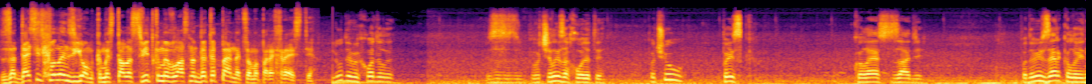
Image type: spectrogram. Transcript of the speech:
За 10 хвилин зйомки ми стали свідками власне ДТП на цьому перехресті. Люди виходили, почали заходити. Почув писк колес ззаді. Подивив зеркало і в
